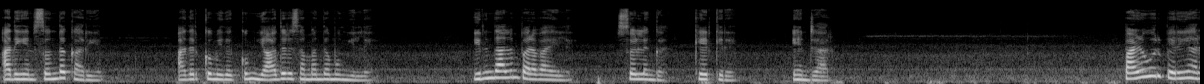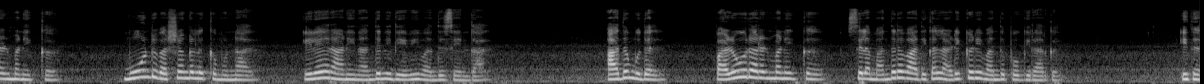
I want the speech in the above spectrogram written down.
அது என் சொந்த காரியம். அதற்கும் இதற்கும் யாதொரு சம்பந்தமும் இல்லை. இருந்தாலும் பரவாயில்லை. சொல்லுங்கள் கேட்கிறேன் என்றார். பழுவூர் பெரிய அரண்மனைக்கு மூன்று வருஷங்களுக்கு முன்னால் இளையராணி நந்தினி தேவி வந்து சேர்ந்தாள். அது முதல் பழுவூர் அரண்மனைக்கு சில மந்திரவாதிகள் அடிக்கடி வந்து போகிறார்கள். இது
